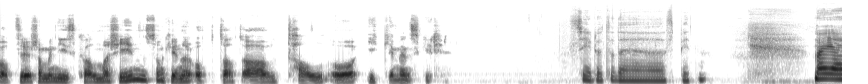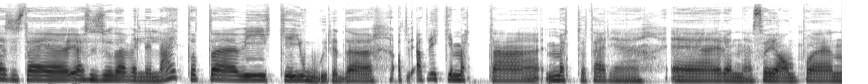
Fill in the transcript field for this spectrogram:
opptrer som en iskald maskin som kun er opptatt av tall og ikke mennesker. Sier du til det, Spiten? Nei, jeg syns, det, jeg syns jo det er veldig leit at eh, vi ikke gjorde det At vi, at vi ikke møtte, møtte Terje eh, Rønnes og Jan på en,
